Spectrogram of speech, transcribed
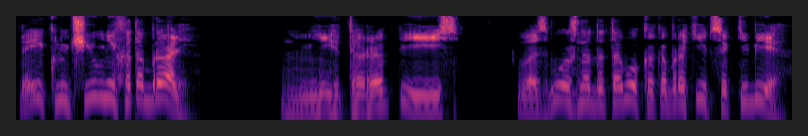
Да и ключи у них отобрали. Не торопись. Возможно, до того, как обратиться к тебе,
